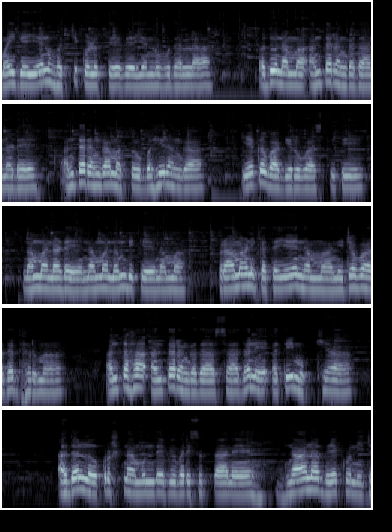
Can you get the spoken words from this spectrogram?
ಮೈಗೆ ಏನು ಹೊಚ್ಚಿಕೊಳ್ಳುತ್ತೇವೆ ಎನ್ನುವುದಲ್ಲ. ಅದು ನಮ್ಮ ಅಂತರಂಗದ ನಡೆ, ಅಂತರಂಗ ಮತ್ತು ಬಹಿರಂಗ ಏಕವಾಗಿರುವ ಸ್ಥಿತಿ. ನಮ್ಮ ನಡೆ, ನಮ್ಮ ನಂಬಿಕೆ, ನಮ್ಮ ಪ್ರಾಮಾಣಿಕತೆಯೇ ನಮ್ಮ ನಿಜವಾದ ಧರ್ಮ. ಅಂತಹ ಅಂತರಂಗದ ಸಾಧನೆ ಅತಿ ಮುಖ್ಯ. ಅದನ್ನು ಕೃಷ್ಣ ಮುಂದೆ ವಿವರಿಸುತ್ತಾನೆ, ಜ್ಞಾನ ಬೇಕು ನಿಜ,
